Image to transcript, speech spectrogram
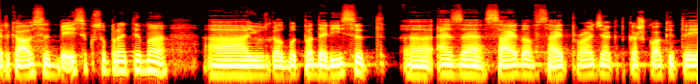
ir gausit basic supratimą, jūs galbūt padarysit as a side of side project kažkokį tai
